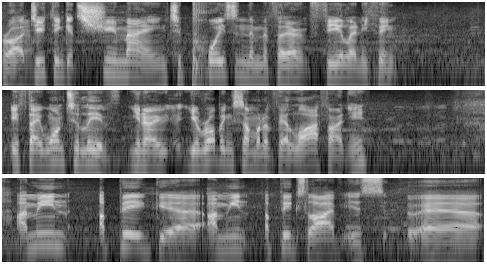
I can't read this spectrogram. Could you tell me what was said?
right? Yeah. Do you think it's humane to poison them if they don't feel anything? If they want to live, you know, you're robbing someone of their life, aren't you? I mean, a pig. Uh, I mean, a pig's life is uh,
